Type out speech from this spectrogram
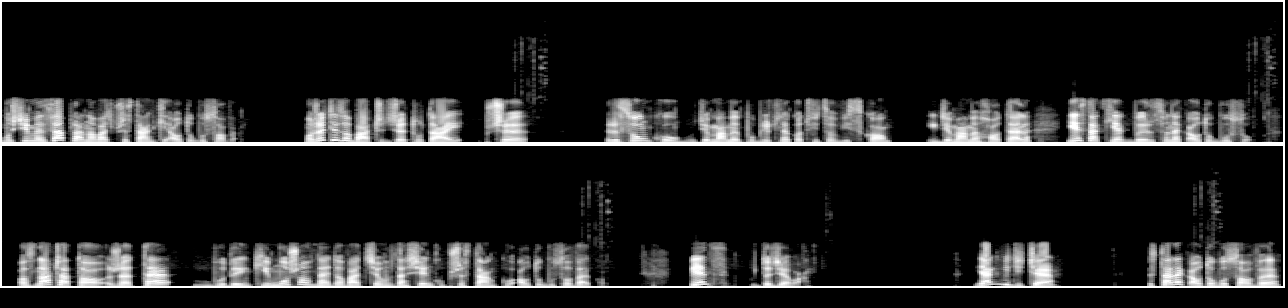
musimy zaplanować przystanki autobusowe. Możecie zobaczyć, że tutaj przy rysunku, gdzie mamy publiczne kotwicowisko i gdzie mamy hotel, jest taki jakby rysunek autobusu. Oznacza to, że te budynki muszą znajdować się w zasięgu przystanku autobusowego. Więc do dzieła. Jak widzicie, przystanek autobusowy,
